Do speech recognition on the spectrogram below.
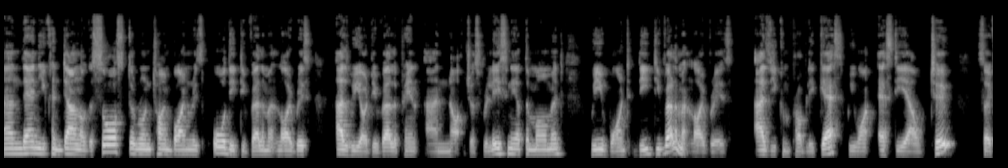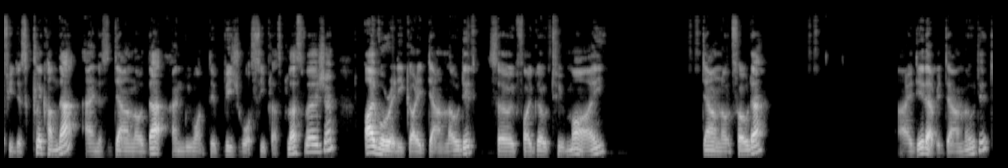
and then you can download the source, the runtime binaries or the development libraries as we are developing and not just releasing it at the moment. We want the development libraries. As you can probably guess, we want SDL2. So if you just click on that and just download that and we want the Visual C++ version, I've already got it downloaded. So if I go to my download folder I did have it downloaded.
